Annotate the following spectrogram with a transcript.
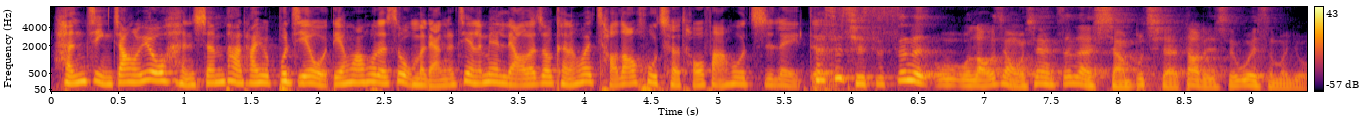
很紧张，因为我很生怕他又不接我电话，或者是我们两个见了面聊了之后，可能会吵到互扯头发或之类的。但是其实真的，我我老实讲，我现在真的想不起来到底是为什么有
